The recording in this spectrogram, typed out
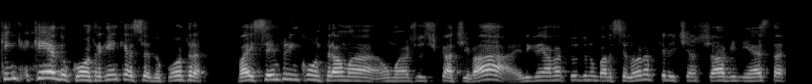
Quem, quem é do contra, quem quer ser do contra, vai sempre encontrar uma, uma justificativa. Ah, ele ganhava tudo no Barcelona porque ele tinha chave, Iniesta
